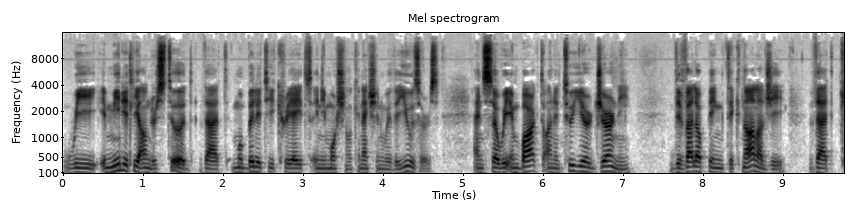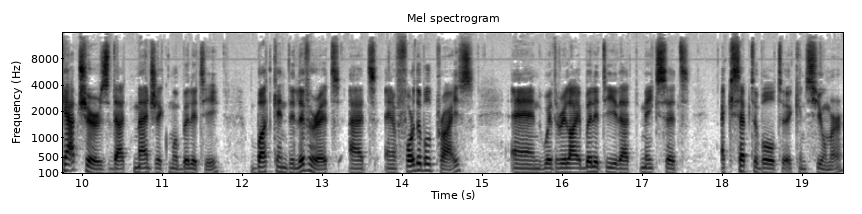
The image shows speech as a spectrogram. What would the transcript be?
we immediately understood that mobility creates an emotional connection with the users. And so we embarked on a two year journey developing technology that captures that magic mobility but can deliver it at an affordable price and with reliability that makes it acceptable to a consumer.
